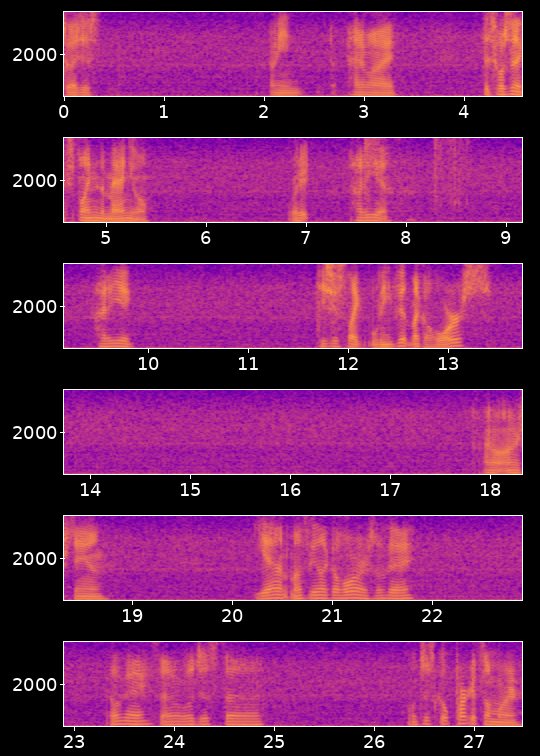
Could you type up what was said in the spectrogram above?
Do I just... I mean, how do I... This wasn't explained in the manual. Where How do you... How do you... Do you just, like, leave it like a horse? I don't understand. Yeah, it must be like a horse, okay. Okay, so we'll just, uh... We'll just go park it somewhere.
